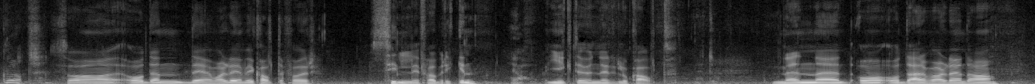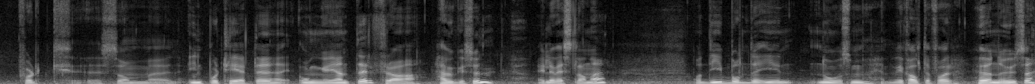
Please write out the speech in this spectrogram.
Akkurat. Så, og den, det var det vi kalte for sildefabrikken. Ja. Gikk det under lokalt. Men, eh, og, og der var det da folk eh, som eh, importerte unge jenter fra Haugesund eller Vestlandet. Og de bodde i noe som vi kalte for Hønehuset.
